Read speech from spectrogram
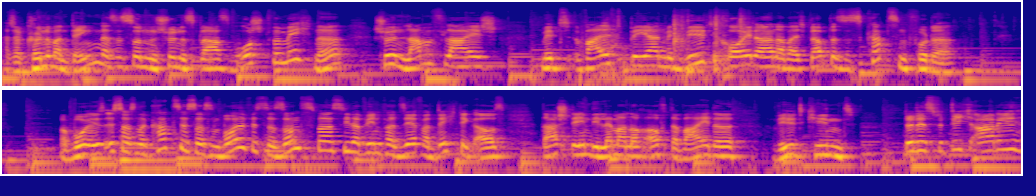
Also könnte man denken, das ist so ein schönes Glas Wurst für mich, ne? Schön Lammfleisch mit Waldbeeren, mit Wildkräutern, aber ich glaube, das ist Katzenfutter. Obwohl, ist, ist das eine Katze, ist das ein Wolf, ist das sonst was? Sieht auf jeden Fall sehr verdächtig aus. Da stehen die Lämmer noch auf der Weide. Wildkind. Das ist für dich, Ari.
